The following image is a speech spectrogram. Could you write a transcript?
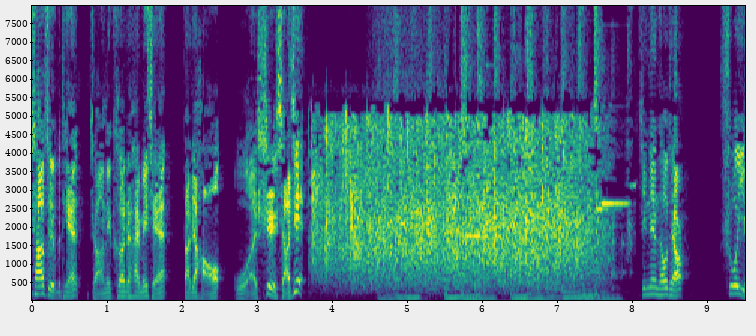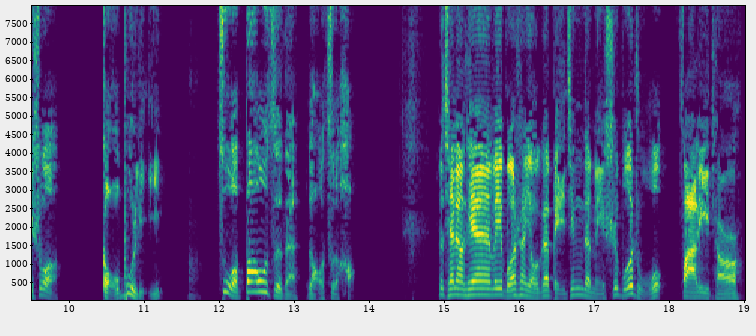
傻嘴不甜，长得磕碜还没钱。大家好，我是小健。今天头条说一说狗不理啊，做包子的老字号。这前两天微博上有个北京的美食博主发了一条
